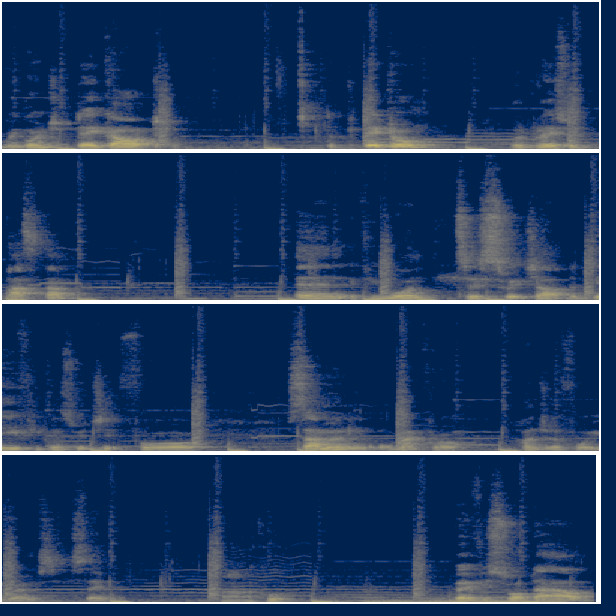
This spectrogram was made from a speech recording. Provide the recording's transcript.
we're going to take out the potato, replace with pasta. And if you want to switch out the beef, you can switch it for salmon or mackerel, 140 grams, same. Ah, cool. But if you swap that out,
